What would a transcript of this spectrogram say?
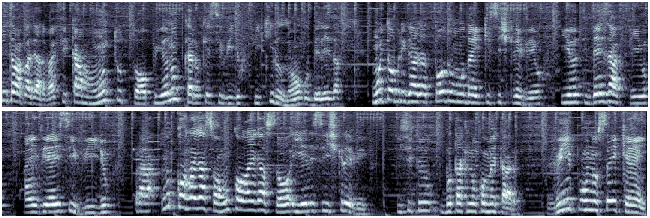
Então, rapaziada, vai ficar muito top. Eu não quero que esse vídeo fique longo, beleza? Muito obrigado a todo mundo aí que se inscreveu e eu te desafio a enviar esse vídeo para um colega só, um colega só e ele se inscrever. E se tu botar aqui no comentário, vim por não sei quem,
